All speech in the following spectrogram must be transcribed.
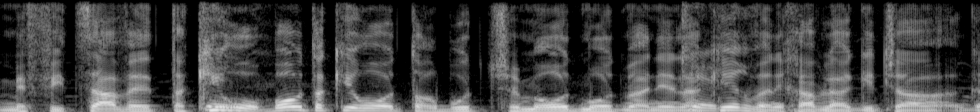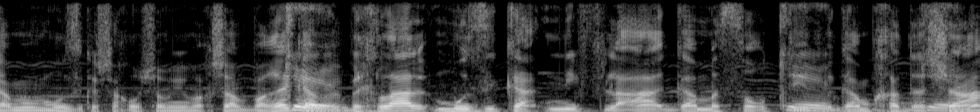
מפיצה, ותכירו, בואו תכירו עוד תרבות שמאוד מאוד מעניין כן. להכיר, ואני חייב להגיד שגם המוזיקה שאנחנו שומעים עכשיו ברקע, כן. ובכלל מוזיקה נפלאה, גם מסורתית כן, וגם חדשה.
